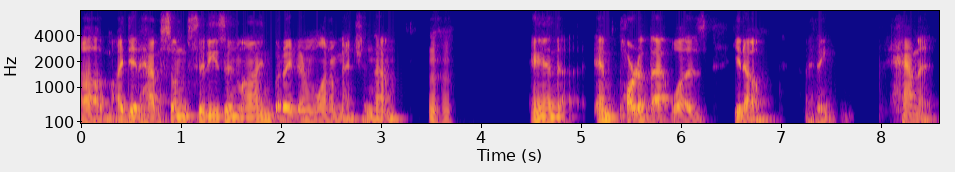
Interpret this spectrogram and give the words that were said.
Um, I did have some cities in mind, but I didn't want to mention them. Mm-hmm. And and part of that was, you know, I think Hammett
